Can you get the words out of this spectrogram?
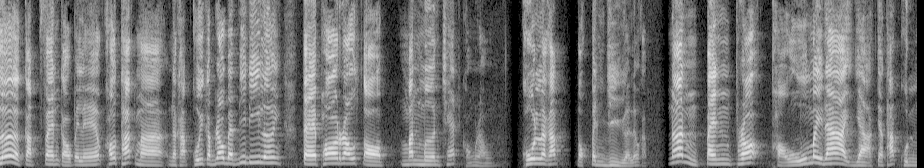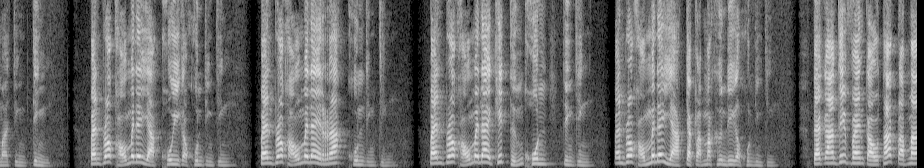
เลิกกับแฟนเก่าไปแล้ว เขาทักมานะครับ คุยกับเราแบบดีๆเลย แต่พอเราตอบมันเมินแชทของเรา คุณล่ะครับ ตกเป็นเหยื่อแล้วครับ นั่นเป็นเพราะเขาไม่ได้อยากจะทักคุณมาจริง ๆ เป็นเพราะเขาไม่ได้อยากคุยกับคุณจริง ๆ เป็นเพราะเขาไม่ได้รักคุณจริง ๆ เป็นเพราะเขาไม่ได้คิดถึงคุณจริง ๆ เป็นเพราะเขาไม่ได้อยากจะกลับมาคืนดีกับคุณจริง ๆ แต่การที่แฟนเก่าทักกลับมา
